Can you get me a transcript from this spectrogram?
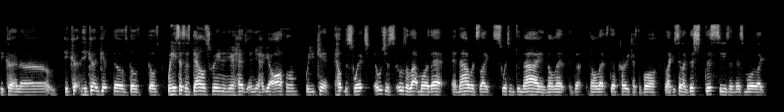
He couldn't um, he couldn't he couldn't get those those those when he sets his down screen and your head and you're, you're off him where you can't help the switch. It was just it was a lot more of that. And now it's like switch and deny and don't let don't let Steph Curry catch the ball. But like you said, like this this season it's more like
